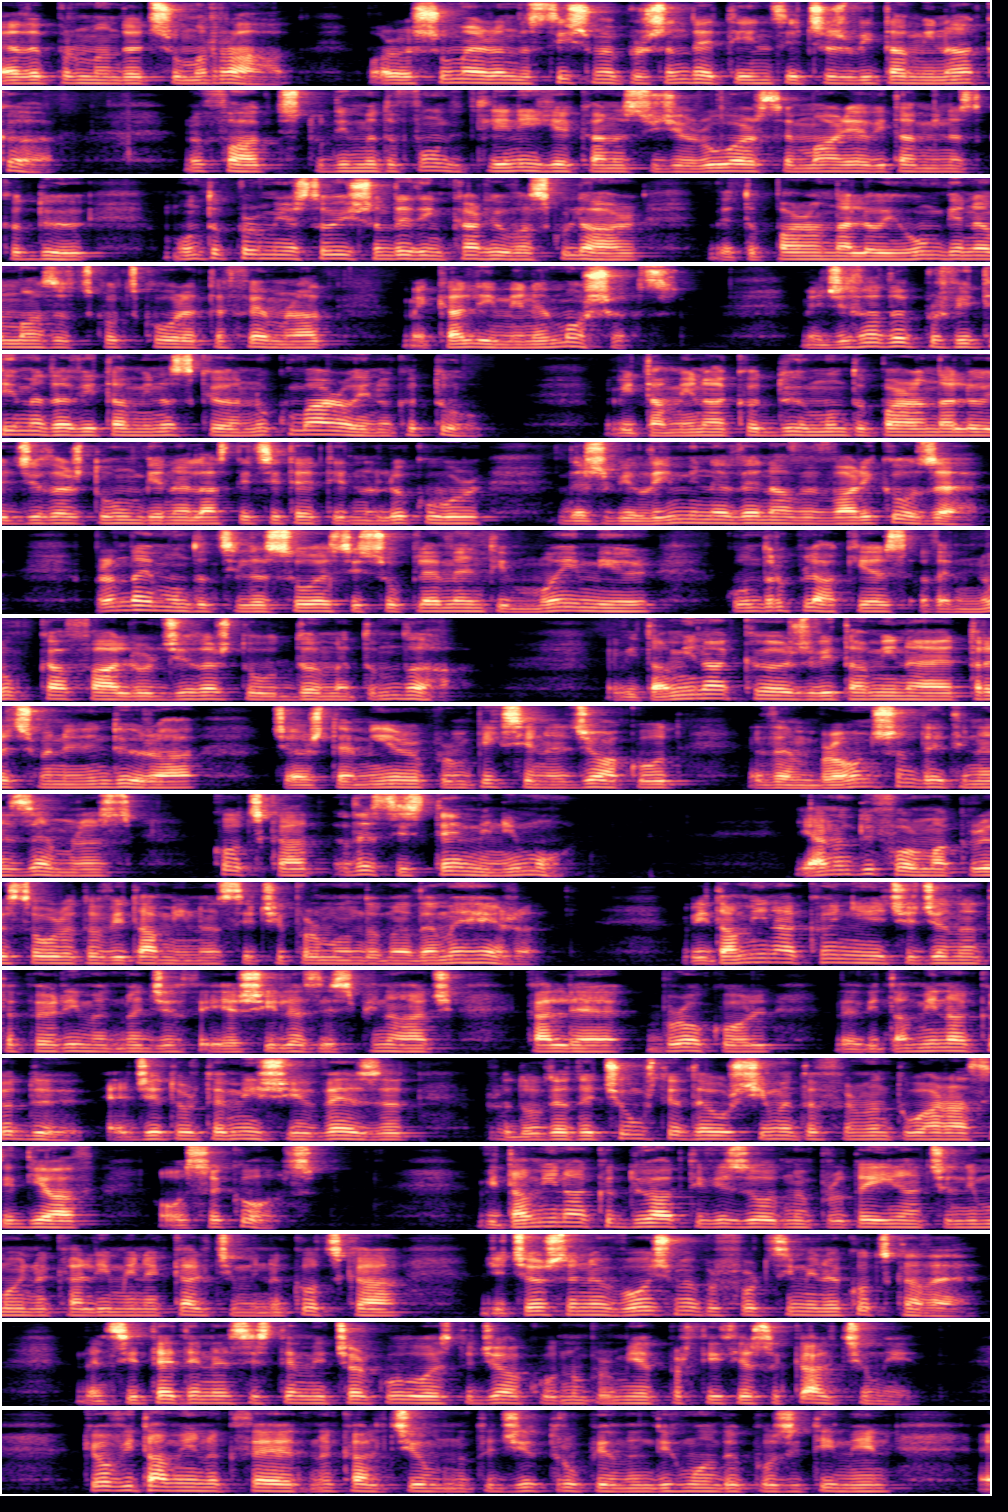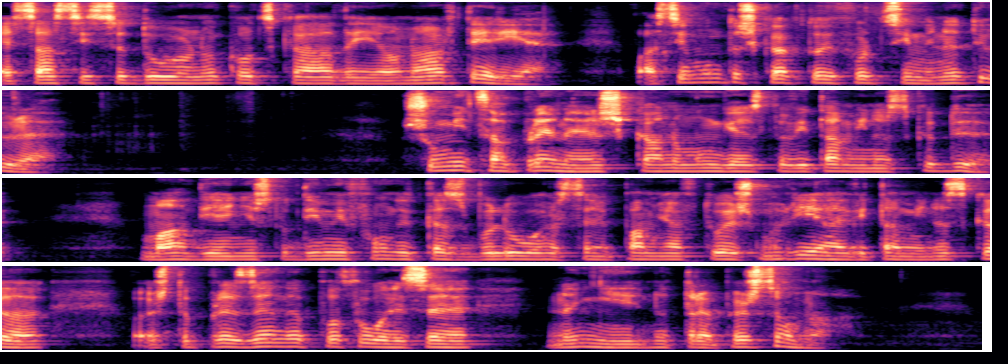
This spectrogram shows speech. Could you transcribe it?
edhe përmendet shumë rrallë, por është shumë e rëndësishme për shëndetin siç është vitamina K. Në fakt, studimet e fundit klinike kanë sugjeruar se marrja e vitaminës K2 mund të përmirësojë shëndetin kardiovaskular dhe të parandalojë humbjen e masës kocëkore te femrat me kalimin e moshës. Megjithatë, përfitimet e vitaminës K nuk mbarojnë këtu. Vitamina K2 mund të parandalojë gjithashtu humbjen e elasticitetit në lëkurë dhe zhvillimin e venave varikoze, prandaj mund të cilësohet si suplementi më i mirë kundër plakjes dhe nuk ka falur gjithashtu dëme të mëdha. Vitamina K është vitamina e tretshme në yndyra, që është e mirë për mpiksjen e gjakut dhe mbron shëndetin e zemrës, kockat dhe sistemin imun. Janë dy forma kryesore të vitaminës siç i përmendëm edhe më herët. Vitamina K1 që gjendet te perimet me gjethe jeshile si spinaq, kale, brokol dhe vitamina K2 e gjetur te mishi, vezët, produktet e qumështit dhe ushqimet e fermentuara si djath ose kos. Vitamina K2 aktivizohet me proteinat që ndihmojnë në kalimin e kalciumit në kocka, gjë që është e nevojshme për forcimin e kockave, densitetin e sistemit qarkullues të gjakut nëpërmjet përthithjes së kalciumit. Kjo vitaminë kthehet në kalcium në të gjithë trupin dhe ndihmon depozitimin e sasisë së duhur në kocka dhe jo në arterie, pasi mund të shkaktojë forcimin e tyre. Shumica prej nesh kanë mungesë të vitaminës K2. Madje, një studim i fundit ka zbuluar se pamjaftueshmëria e vitaminës K është prezente pothuajse në një në tre persona.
